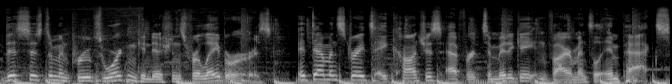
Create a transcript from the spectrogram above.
this system improves working conditions for laborers. It demonstrates a conscious effort to mitigate environmental impacts.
